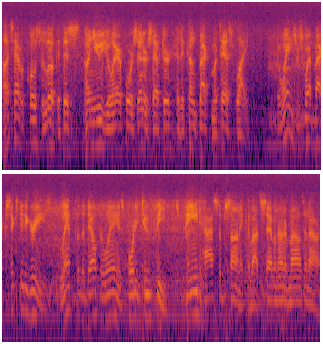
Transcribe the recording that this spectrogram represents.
Now, let's have a closer look at this unusual Air Force interceptor as it comes back from a test flight. The wings are swept back 60 degrees. Length of the Delta Wing is 42 feet. Speed high subsonic, about 700 miles an hour.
